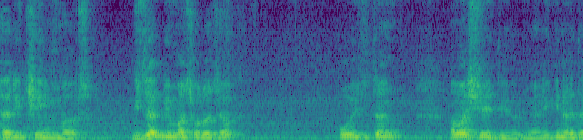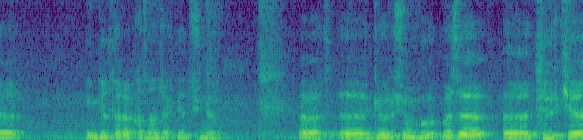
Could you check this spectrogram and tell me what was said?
Harry Kane var. Güzel bir maç olacak. O yüzden ama şey diyorum yani yine de İngiltere kazanacak diye düşünüyorum. Evet, e, görüşüm bu. Mesela e, Türkiye,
